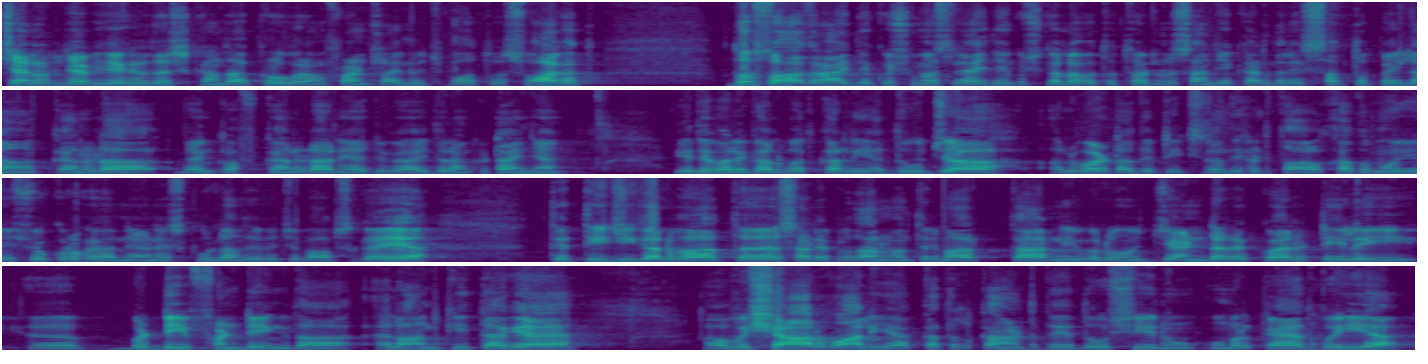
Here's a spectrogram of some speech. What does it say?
Channel Punjabi ਦੇਖ ਰਹੇ ਦਰਸ਼ਕਾਂ ਦਾ ਪ੍ਰੋਗਰਾਮ ਫਰੰਟ ਲਾਈਨ ਵਿੱਚ ਬਹੁਤ ਬਹੁਤ ਸਵਾਗਤ। ਦੋਸਤੋ, ਹਾਜ਼ਰ ਅੱਜ ਦੇ ਕੁਝ ਮਸਲੇ, ਅੱਜ ਦੀਆਂ ਕੁਝ ਗੱਲਾਂ ਬਾਤਾਂ ਤੁਹਾਡੇ ਨਾਲ ਸਾਂਝੇ ਕਰਨ ਦੇ ਲਈ। ਸਭ ਤੋਂ ਪਹਿਲਾਂ ਕੈਨੇਡਾ ਬੈਂਕ ਆਫ ਕੈਨੇਡਾ ਨੇ ਅੱਜ ਵਿਆਜ ਦਰਾਂ ਘਟਾਈਆਂ। ਇਹਦੇ ਬਾਰੇ ਗੱਲਬਾਤ ਕਰਨੀ ਹੈ। ਦੂਜਾ, ਅਲਬਰਟਾ ਦੇ ਟੀਚਰਾਂ ਦੀ ਹੜਤਾਲ ਖਤਮ ਹੋਈ ਹੈ। ਸ਼ੁਕਰ ਹੋਇਆ ਨਿਆਣੇ ਸਕੂਲਾਂ ਦੇ ਵਿੱਚ ਵਾਪਸ ਗਏ ਆ। ਤੇ ਤੀਜੀ ਗੱਲਬਾਤ, ਸਾਡੇ ਪ੍ਰਧਾਨ ਮੰਤਰੀ ਮਾਰਕ ਕਾਰਨੀ ਵੱਲੋਂ ਜੈਂਡਰ ਇਕੁਐਲਿਟੀ ਲਈ ਵੱਡੀ ਫੰਡਿੰਗ ਦਾ ਐਲਾਨ ਕੀਤਾ ਗਿਆ ਹੈ। ਵਿਸ਼ਾਲ ਵਾਲੀਆ ਕਤਲकांड ਦੇ ਦੋਸ਼ੀ ਨੂੰ ਉਮਰ ਕੈਦ ਹੋਈ ਆ।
